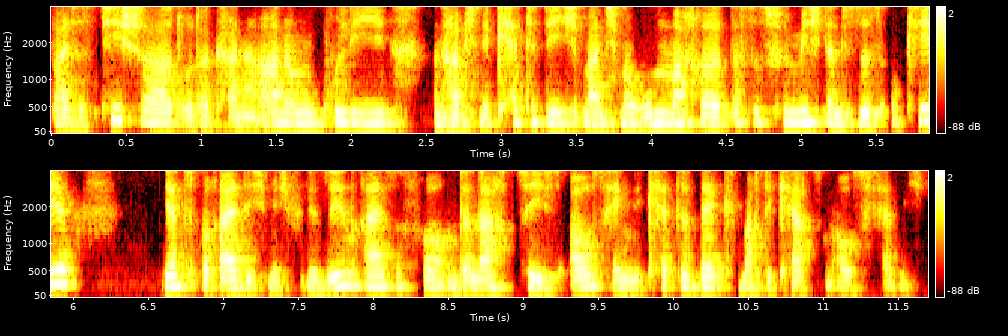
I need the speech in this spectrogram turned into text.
weißes T-Shirt oder keine Ahnung, Pulli, dann habe ich eine Kette, die ich manchmal rummache. Das ist für mich dann dieses, okay, jetzt bereite ich mich für die Seenreise vor und danach ziehe ich es aus, hänge die Kette weg, mache die Kerzen aus, fertig.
